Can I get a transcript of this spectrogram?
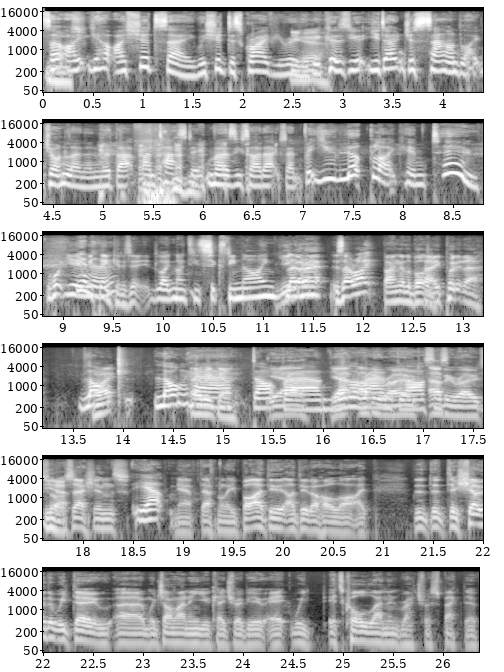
So Nice. I yeah, I should say we should describe you really Yeah. because you you don't just sound like John Lennon with that fantastic Merseyside accent, but you look like him too. What year You are we know, thinking? Is it like 1969? You got it. Is that right? Bang on the button. Hey, put it there. Long, All right. long There we hair, go. dark yeah, brown, yeah, little Abbey round Road, glasses. Abbey Road sort Yeah. of sessions. Yep. Yeah, definitely. But I do I do the whole lot. I, the, the the show that we do uh, with John Lennon UK tribute, it we it's called Lennon Retrospective.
